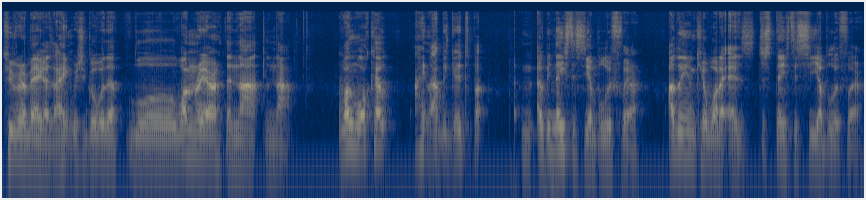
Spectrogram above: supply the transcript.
Two rare megas. I think we should go with a one rare, then that, then that. One walkout. I think that'd be good, but it would be nice to see a blue flare. I don't even care what it is. Just nice to see a blue flare.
